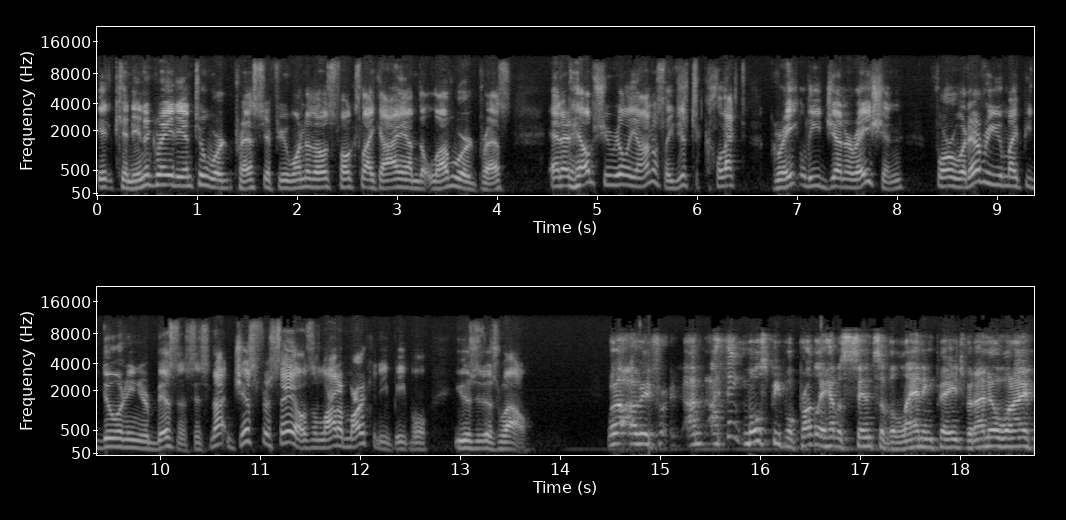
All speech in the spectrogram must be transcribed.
It can integrate into WordPress if you're one of those folks like I am that love WordPress. And it helps you really honestly just to collect great lead generation for whatever you might be doing in your business. It's not just for sales, a lot of marketing people use it as well. Well, I mean, for, I think most people probably have a sense of a landing page, but I know when I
